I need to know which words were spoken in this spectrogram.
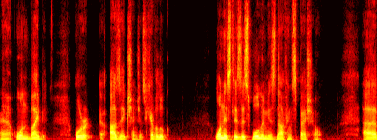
on Bybit or other exchanges. Have a look honestly, this volume is nothing special. Uh,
